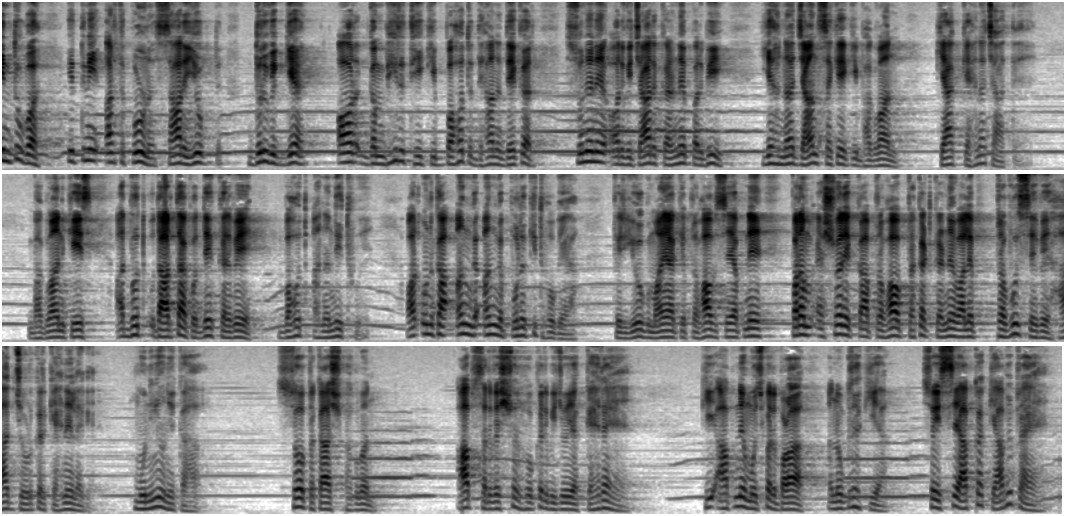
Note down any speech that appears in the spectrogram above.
किंतु वह इतनी अर्थपूर्ण, सारयुक्त, दुर्विज्ञ और गंभीर थी कि बहुत ध्यान देकर सुनने और विचार करने पर भी यह न जान सके कि भगवान क्या कहना चाहते हैं। भगवान की इस अद्भुत उदारता को देखकर वे बहुत आनंदित हुए और उनका अंग अंग पुलकित हो गया। फिर योग माया के प्रभाव से अपने परम ऐश्वर्य का प्रभाव प्रकट करने वाले प्रभु से वे हाथ जोड़कर कहने लगे। मुनियों ने कहा स्व प्रकाश भगवान, आप सर्वेश्वर होकर भी जो यह कह रहे हैं कि आपने मुझ पर बड़ा अनुग्रह किया, सो इससे आपका क्या अभिप्राय है?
